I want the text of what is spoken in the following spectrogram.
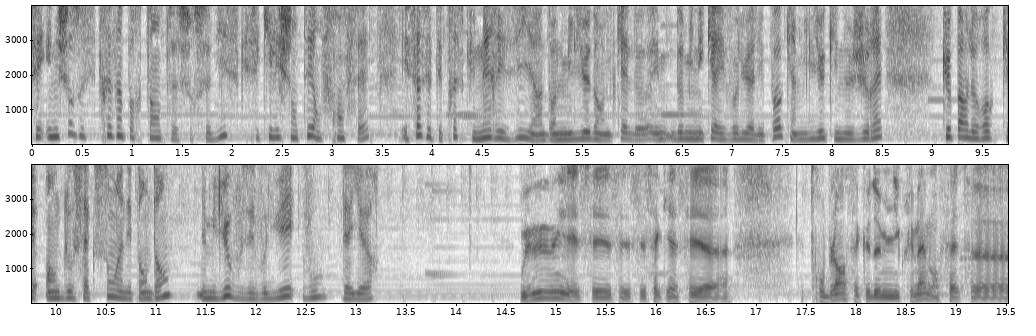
C'est une chose aussi très importante sur ce disque, c'est qu'il est chanté en français. Et ça, c'était presque une hérésie hein, dans le milieu dans lequel euh, Dominica évolue à l'époque, un milieu qui ne jurait que par le rock anglo-saxon indépendant. Le milieu où vous évoluez, vous d'ailleurs. Oui, oui, oui, c'est c'est c'est ça qui est assez euh, troublant, c'est que Dominique lui-même, en fait, euh,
